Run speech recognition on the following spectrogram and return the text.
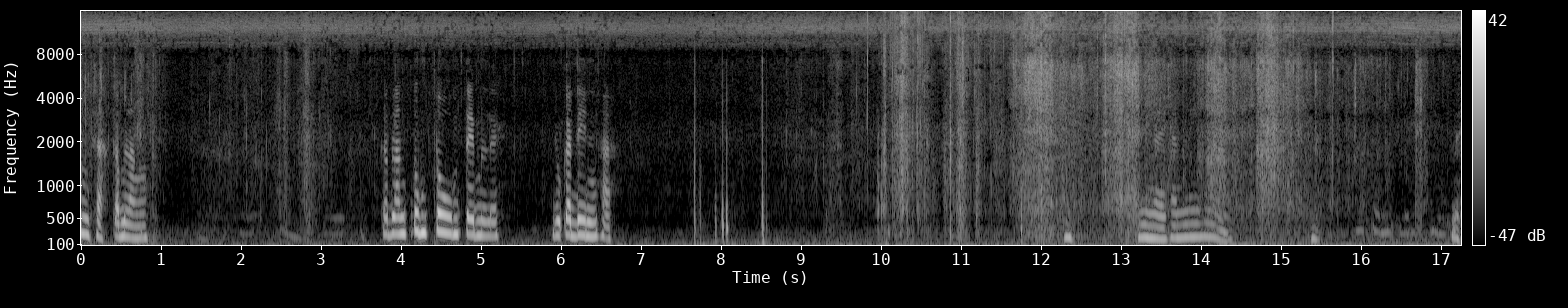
นี่ค่ะกำลัง กำลังตุมตูมๆเต็มเลย อยู่กับดินค่ะ นี่ไงคะนี่นี่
